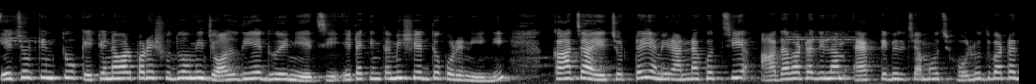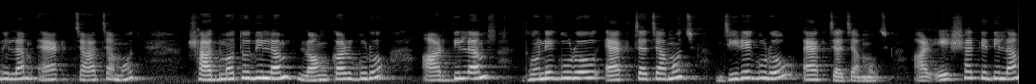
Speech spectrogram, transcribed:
এঁচোড় কিন্তু কেটে নেওয়ার পরে শুধু আমি জল দিয়ে ধুয়ে নিয়েছি, এটা কিন্তু আমি সেদ্ধ করে নিইনি। কাঁচা এঁচোড়টাই আমি রান্না করছি, আদা বাটা দিলাম এক টেবিল চামচ, হলুদ বাটা দিলাম এক চা চামচ, স্বাদ মতো দিলাম লঙ্কার গুঁড়ো, আর দিলাম ধনে গুঁড়ো এক চা চামচ, জিরে গুঁড়ো এক চা চামচ, আর এর সাথে দিলাম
